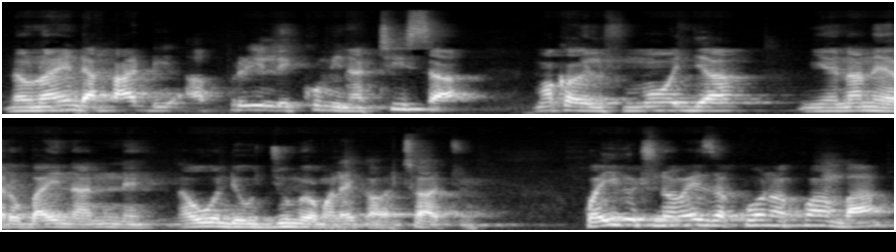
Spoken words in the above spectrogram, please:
na unaenda hadi Aprili kumi na tisa mwaka wa elfu moja mia nane arobaini na nne na huo ndio ujumbe wa malaika watatu. Kwa hivyo tunaweza kuona kwamba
